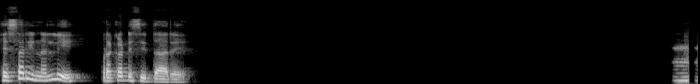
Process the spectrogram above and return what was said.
ಹೆಸರಿನಲ್ಲಿ ಪ್ರಕಟಿಸಿದ್ದಾರೆ. ಡಾಕ್ಟರ್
